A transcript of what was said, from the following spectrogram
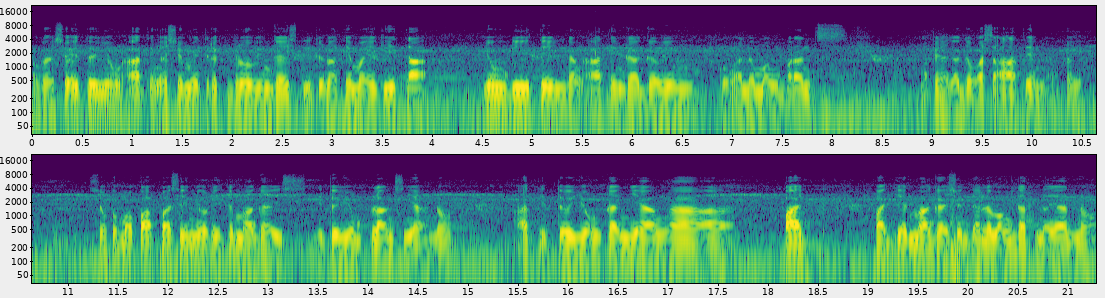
Okay, so ito yung ating asymmetric drawing guys. Dito natin makikita yung detail ng ating gagawing kung anumang branch na pinagagawa sa atin. Okay? So kung mapapansin nyo rito mga guys, ito yung plans niya, no? At ito yung kanyang ah, pad. Pad yan mga guys, yung dalawang dot na yan, no?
